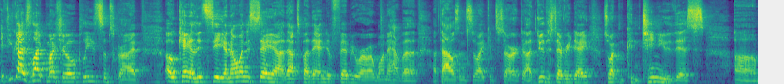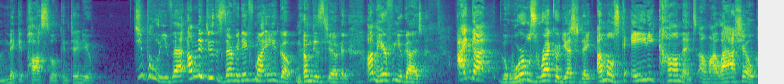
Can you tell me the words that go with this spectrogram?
If you guys like my show, please subscribe. Okay, let's see. And I want to say uh, that's by the end of February. I want to have a, a thousand so I can start uh, do this every day so I can continue this, um, make it possible, continue. Do you believe that? I'm gonna do this every day for my ego. No, I'm just joking. I'm here for you guys. I got the world's record yesterday, almost 80 comments on my last show.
